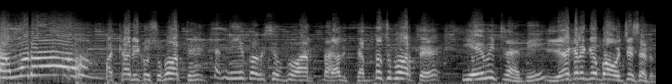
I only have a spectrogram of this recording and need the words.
తమ్ముడు అక్క నీకు శుభవార్తె నీకొక శుభవార్త అది పెద్ద శుభవార్తె ఏమిట్రా అది ఏకలింగం బావ వచ్చేసాడు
